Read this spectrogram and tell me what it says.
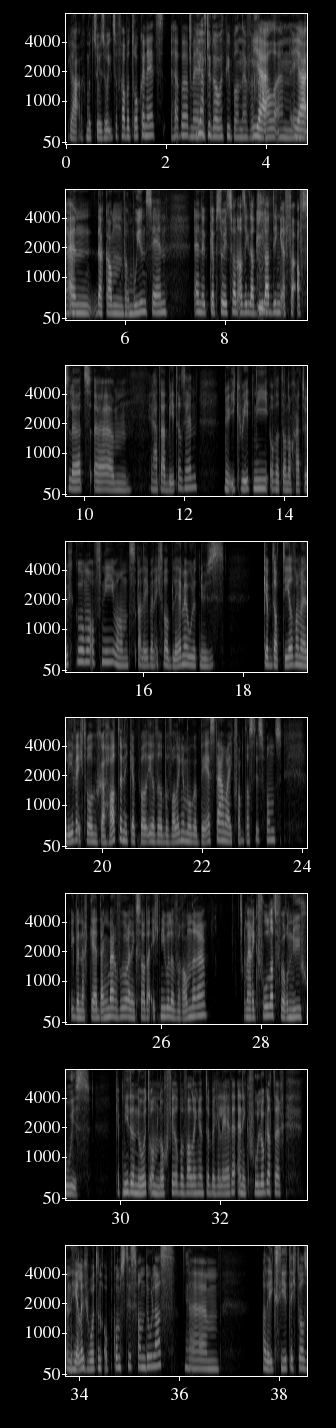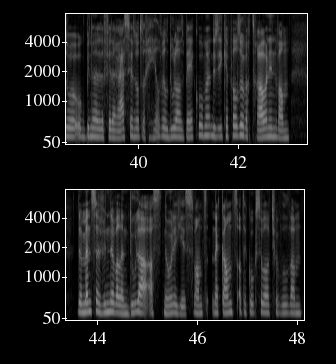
Ja, je moet sowieso iets of wat betrokkenheid hebben. Met, You have to go with people in their verhaal. en, ja, en dat kan vermoeiend zijn. En ik heb zoiets van, als ik dat doula-ding even afsluit, ehm, gaat dat beter zijn. Nu, ik weet niet of dat dan nog gaat terugkomen of niet, want allee, ik ben echt wel blij met hoe het nu is. Ik heb dat deel van mijn leven echt wel gehad en ik heb wel heel veel bevallingen mogen bijstaan, wat ik fantastisch vond. Ik ben daar kei dankbaar voor en ik zou dat echt niet willen veranderen. Maar ik voel dat het voor nu goed is. Ik heb niet de nood om nog veel bevallingen te begeleiden. En ik voel ook dat er een hele grote opkomst is van doulas. Ja. Ehm, allee, ik zie het echt wel zo, ook binnen de federatie en zo, dat er heel veel doulas bij komen. Dus ik heb wel zo vertrouwen in van, de mensen vinden wel een doula als het nodig is. Want aan de kant had ik ook zo wel het gevoel van,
